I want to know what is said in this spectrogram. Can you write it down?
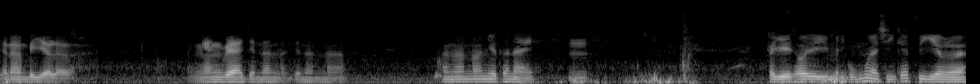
Cho nên bây giờ là ngăn ra cho nên là cho nên là nó nó như thế này. Ừ và vậy thôi thì mình cũng ờ, xin phép video ờ,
